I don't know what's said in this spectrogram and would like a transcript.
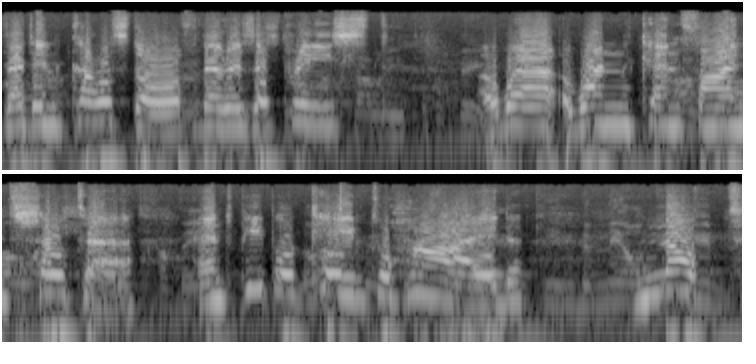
that in Kaulsdorf there is a priest uh, where one can find shelter and people came to hide not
